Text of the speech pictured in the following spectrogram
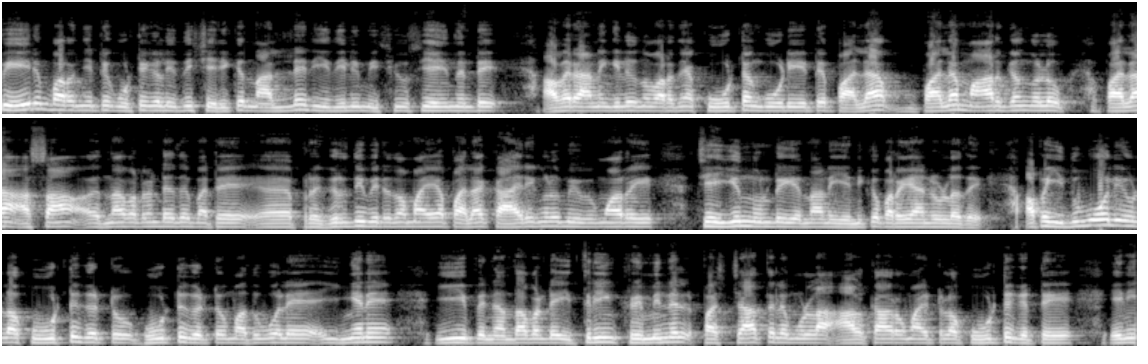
പേരും പറഞ്ഞിട്ട് കുട്ടികൾ ഇത് ശരിക്കും നല്ല രീതിയിൽ മിസ്യൂസ് ചെയ്യുന്നുണ്ട്. അവരാണെങ്കിലും എന്ന് പറഞ്ഞാൽ കൂട്ടം കൂടിയിട്ട് പല പല മാർഗങ്ങളും പല അസാ എന്നാ പറയേണ്ടത്? മറ്റേ പ്രകൃതി വിരുദ്ധമായ പല കാര്യങ്ങളും ഇവന്മാർ ചെയ്യുന്നുണ്ട് എന്നാണ് എനിക്ക് പറയാനുള്ളത്. അപ്പോൾ ഇതുപോലെയുള്ള കൂട്ടുകെട്ടും കൂട്ടുകെട്ടും അതുപോലെ ഇങ്ങനെ ഈ പിന്നെ എന്താ പറയുക ഇത്രയും ക്രിമിനൽ പശ്ചാത്തലമുള്ള ആൾക്കാരുമായിട്ടുള്ള കൂട്ടുകെട്ട് ഇനി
